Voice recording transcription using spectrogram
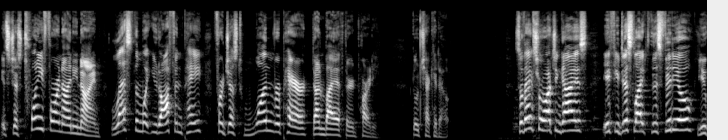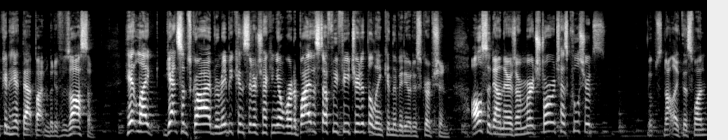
It's just $24.99, less than what you'd often pay for just one repair done by a third party. Go check it out. So thanks for watching, guys. If you disliked this video, you can hit that button, but if it was awesome, hit like, get subscribed, or maybe consider checking out where to buy the stuff we featured at the link in the video description. Also down there is our merch store, which has cool shirts. Oops, not like this one.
